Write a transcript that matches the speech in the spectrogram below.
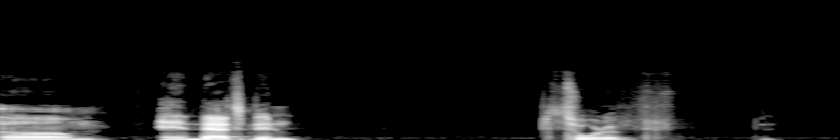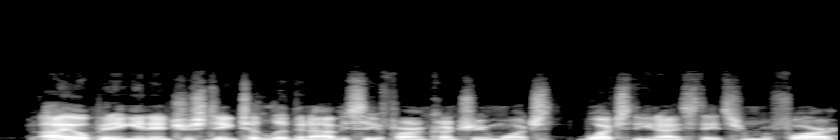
um, and that's been sort of eye opening and interesting to live in obviously a foreign country and watch watch the United States from afar.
